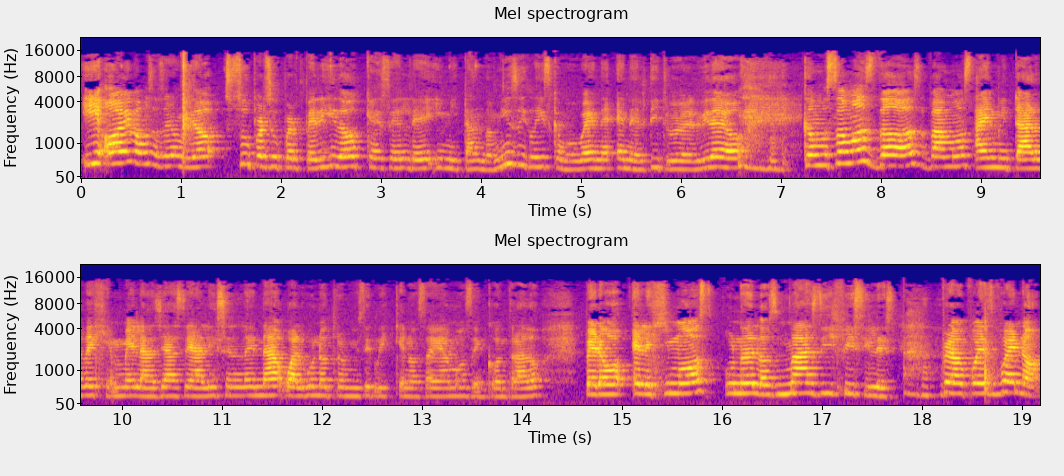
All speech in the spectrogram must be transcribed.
Y hoy vamos a hacer un video súper, súper pedido, que es el de imitando Musicallys, como ven en el título del video. Como somos dos, vamos a imitar de gemelas, ya sea Alice en Lena o algún otro Musically que nos hayamos encontrado. Pero elegimos uno de los más difíciles. Pero pues bueno,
